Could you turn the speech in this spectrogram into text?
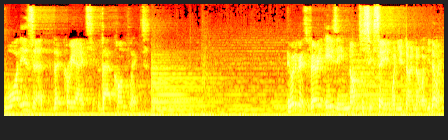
what is it that creates that conflict? Who would agree it's very easy not to succeed when you don't know what you're doing?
